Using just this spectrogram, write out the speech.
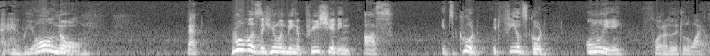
And we all know that who was the human being appreciating us? It's good, it feels good only for a little while.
